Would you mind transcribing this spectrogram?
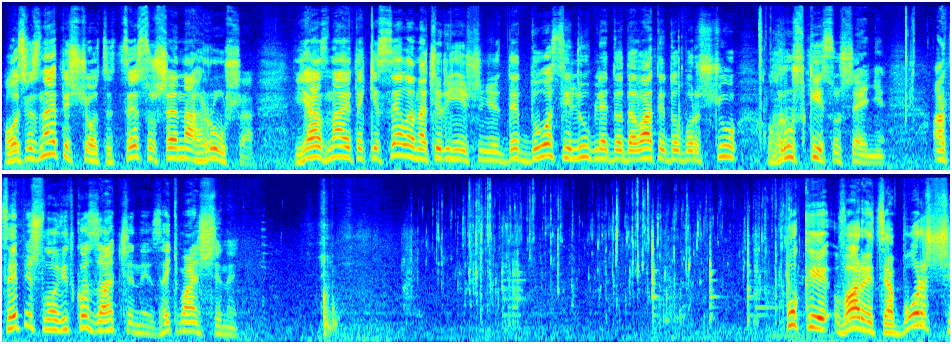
Ось ви знаєте, що це? Це сушена груша. Я знаю такі села на Чернігівщині, де досі люблять додавати до борщу грушки сушені. А це пішло від Козаччини, з Гетьманщини. Поки вариться борщ,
